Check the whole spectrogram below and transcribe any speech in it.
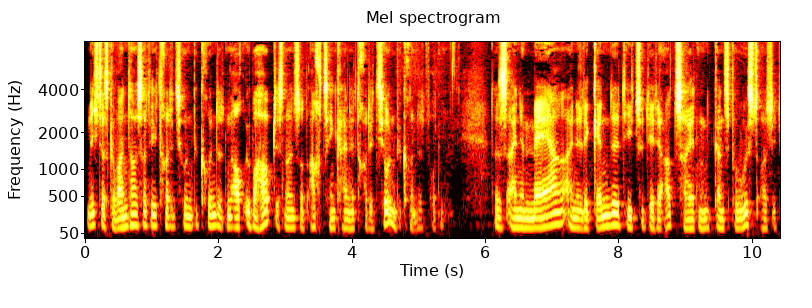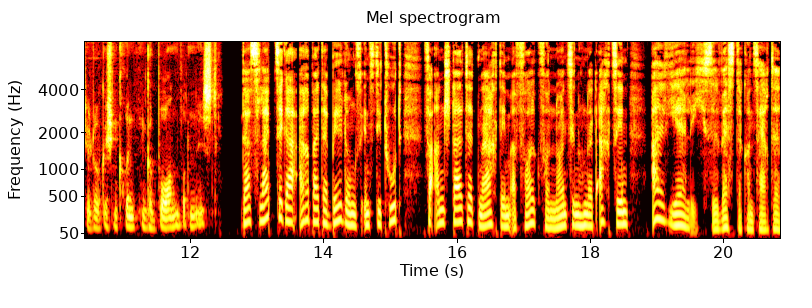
Nicht das Gewandhaus hat die Tradition begründet und auch überhaupt ist 1918 keine Tradition begründet worden. Das ist eine Mär, eine Legende, die zu DDR-Zeiten ganz bewusst aus ideologischen Gründen geboren worden ist. Das Leipziger Arbeiterbildungsinstitut veranstaltet nach dem Erfolg von 1918 alljährlich Silvesterkonzerte,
